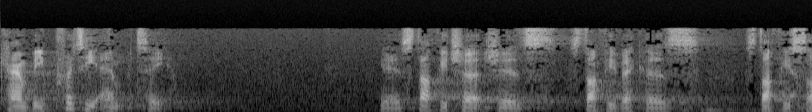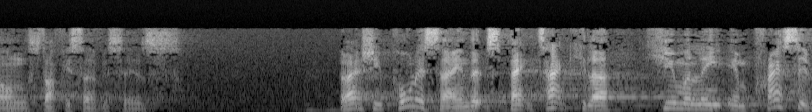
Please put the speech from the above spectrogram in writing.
can be pretty empty. You know, stuffy churches, stuffy vicars, stuffy songs, stuffy services. But actually, Paul is saying that spectacular, humanly impressive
